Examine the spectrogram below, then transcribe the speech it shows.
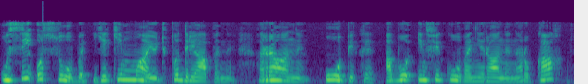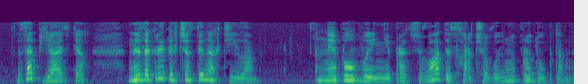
Усі особи, які мають подряпини, рани, опіки або інфіковані рани на руках, зап'ястях, незакритих частинах тіла, не повинні працювати з харчовими продуктами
